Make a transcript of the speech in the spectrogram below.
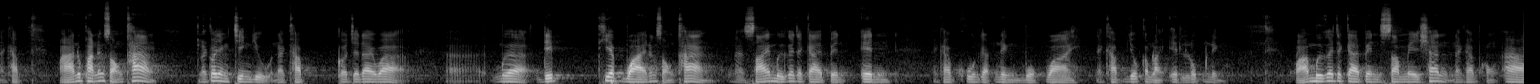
นะครับหาอนุพันธ์ทั้งสองข้างแล้วก็ยังจริงอยู่นะครับก็จะได้ว่าเมื่อดิฟเทียบ y ทั้งสองข้าง ซ้ายมือก็จะกลายเป็น n นะครับคูณกับ 1 บวก y นะครับยกกำลัง n ลบ 1 ขวามือก็จะกลายเป็น summation นะครับของ r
